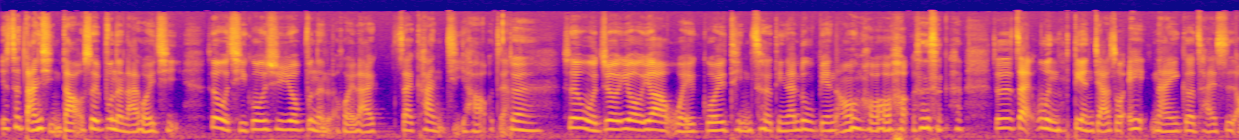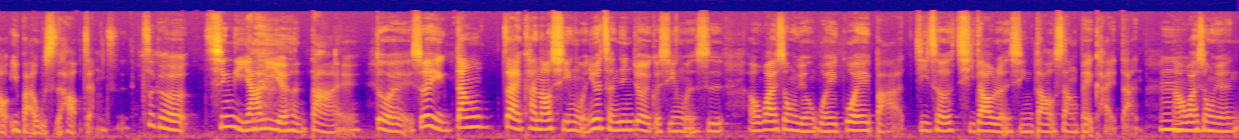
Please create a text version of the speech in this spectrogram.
又是单行道，所以不能来回骑，所以我骑过去又不能回来再看几号这样。对。所以我就又要违规停车，停在路边，然后跑跑跑，试试看，就是在问店家说：“哎、欸，哪一个才是哦一百五十号这样子？”这个心理压力也很大哎、欸。对，所以当在看到新闻，因为曾经就有一个新闻是呃外送员违规把机车骑到人行道上被开单，嗯、然后外送员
